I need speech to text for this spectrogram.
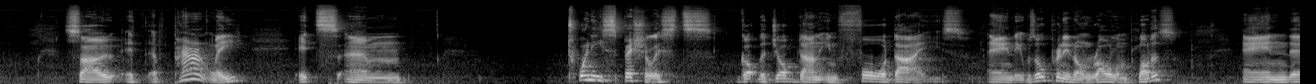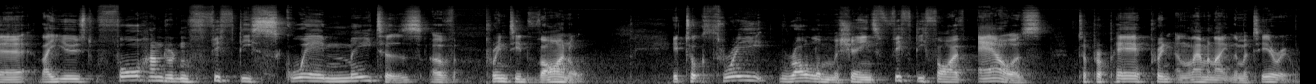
So it apparently it's um, 20 specialists got the job done in four days, and it was all printed on Roland plotters. And uh, they used 450 square meters of printed vinyl. It took three Roland machines 55 hours to prepare, print, and laminate the material.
